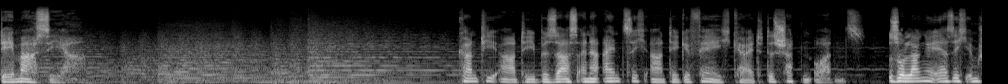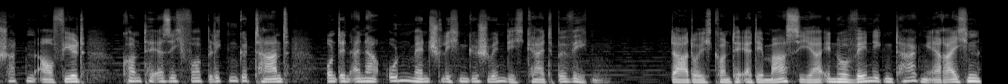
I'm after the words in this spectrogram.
Demacia. Kantiati besaß eine einzigartige Fähigkeit des Schattenordens. Solange er sich im Schatten aufhielt, konnte er sich vor Blicken getarnt und in einer unmenschlichen Geschwindigkeit bewegen. Dadurch konnte er Demacia in nur wenigen Tagen erreichen,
